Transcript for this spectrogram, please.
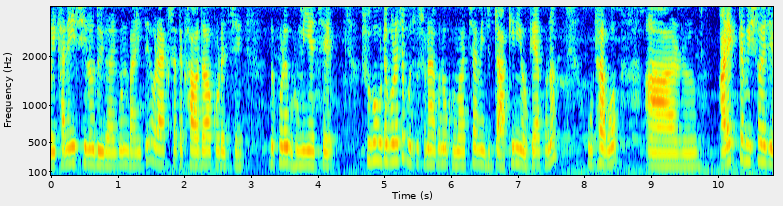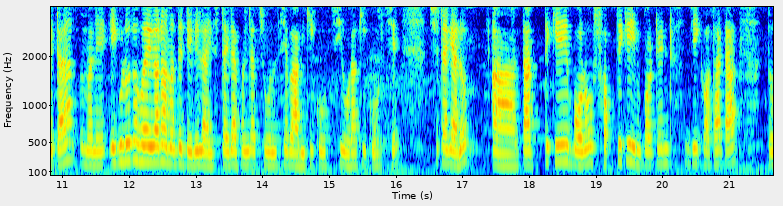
ওইখানেই ছিল দুই ভাই বোন বাড়িতে। ওরা একসাথে খাওয়া দাওয়া করেছে, দুপুরে ঘুমিয়েছে। শুভ উঠে পড়েছে পুচকুসোনা এখনও ঘুমাচ্ছে, আমি যে ডাকিনি ওকে এখনও উঠাবো। আর আরেকটা বিষয় যেটা মানে এগুলো তো হয়ে গেল আমাদের ডেলি লাইফস্টাইল এখন যা চলছে বা আমি কি করছি, ওরা কি করছে, সেটা গেল। আর তার থেকে বড় সব থেকে ইম্পর্টেন্ট যে কথাটা, তো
